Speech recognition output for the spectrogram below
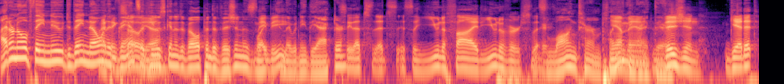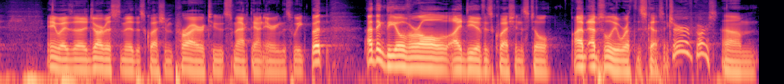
I don't know if they knew. Did they know in advance so, that he was going to develop into Vision as like, Maybe. and they would need the actor? See, that's that's it's a unified universe there. It's long term yeah, planning man. right there. Vision, get it? Anyways, uh, Jarvis submitted this question prior to SmackDown airing this week, but I think the overall idea of his question is still absolutely worth discussing. Sure, of course. Um,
